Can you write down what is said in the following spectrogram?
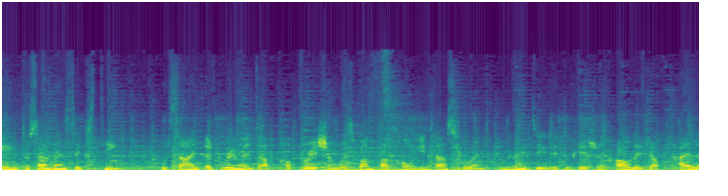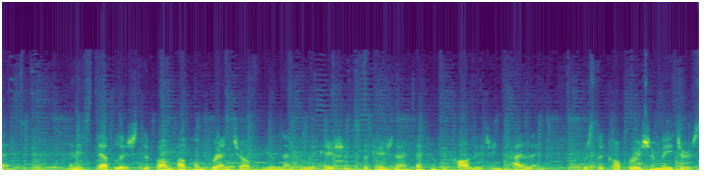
In 2016, we signed agreement of cooperation with Bang Pakong Industrial and Community Education College of Thailand and established the Bang Pakong branch of Yunnan Communications Vocational and Technical College in Thailand with the cooperation majors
